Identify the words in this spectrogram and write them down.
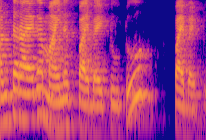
answer आएगा minus pi by two to pi by two.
